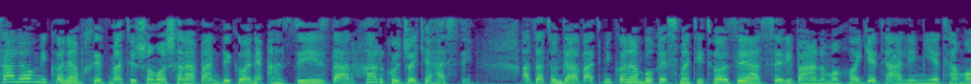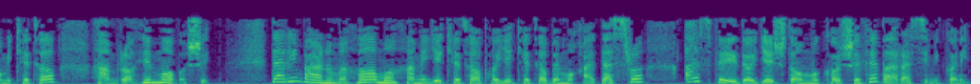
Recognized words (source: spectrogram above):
سلام می کنم خدمت شما شنوندگان عزیز در هر کجا که هستین. ازتون دعوت می کنم با قسمتی تازه از سری برنامه های تعلیمی تمام کتاب همراه ما باشید. در این برنامه ها ما همه کتاب های کتاب مقدس رو از پیدایش تا مکاشفه بررسی می کنیم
